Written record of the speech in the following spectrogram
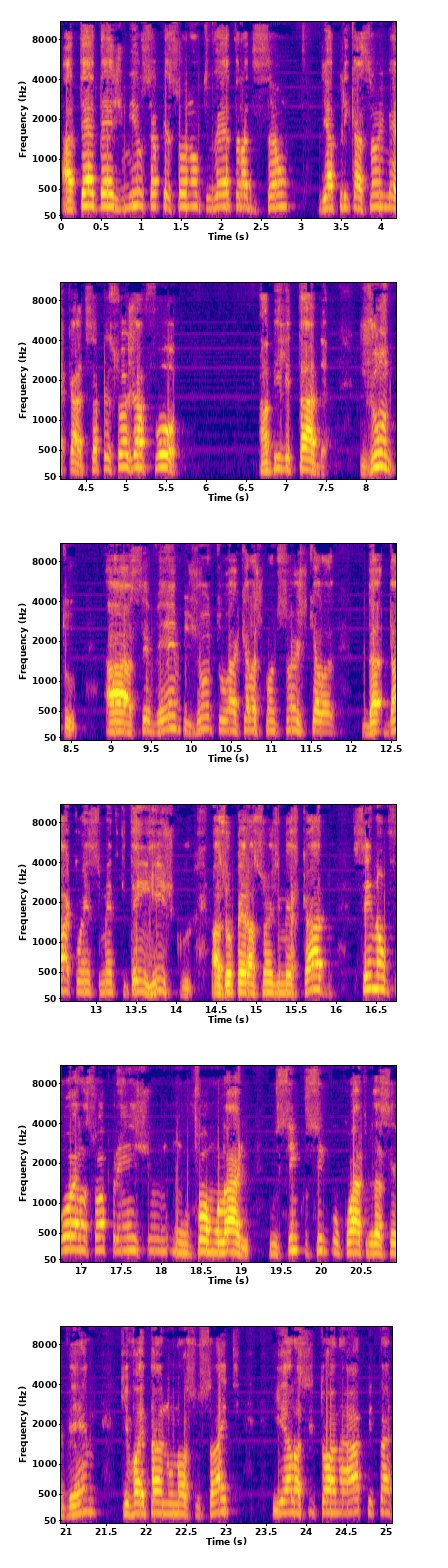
até 10 mil se a pessoa não tiver tradição de aplicação em mercado. Se a pessoa já for habilitada junto à CVM, junto àquelas condições que ela dá, dá conhecimento que tem risco as operações de mercado, se não for, ela só preenche um, um formulário, o 554 da CVM, que vai estar no nosso site, e ela se torna apta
